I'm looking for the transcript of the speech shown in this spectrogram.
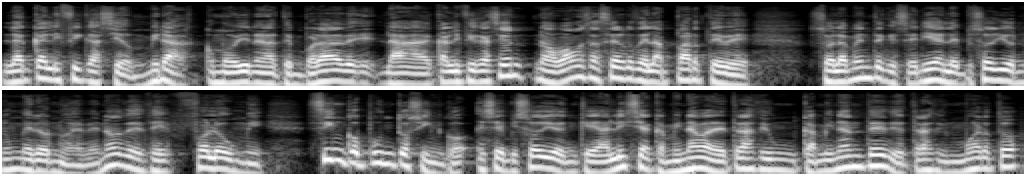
la calificación. Mirá cómo viene la temporada de la calificación. No, vamos a hacer de la parte B, solamente que sería el episodio número 9, ¿no? Desde Follow Me. 5.5, ese episodio en que Alicia caminaba detrás de un caminante, detrás de un muerto,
